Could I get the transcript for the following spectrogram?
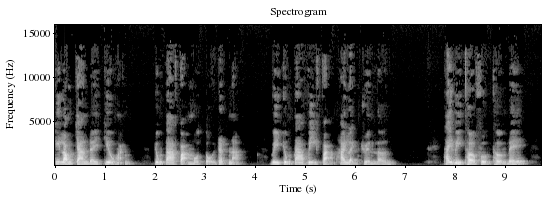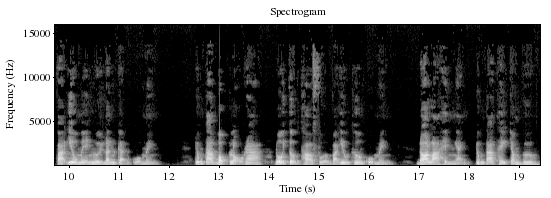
Khi lòng tràn đầy kiêu hãnh, chúng ta phạm một tội rất nặng, vì chúng ta vi phạm hai lệnh truyền lớn. Thay vì thờ phượng thượng đế và yêu mến người lân cận của mình, chúng ta bộc lộ ra đối tượng thờ phượng và yêu thương của mình. Đó là hình ảnh chúng ta thấy trong gương.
